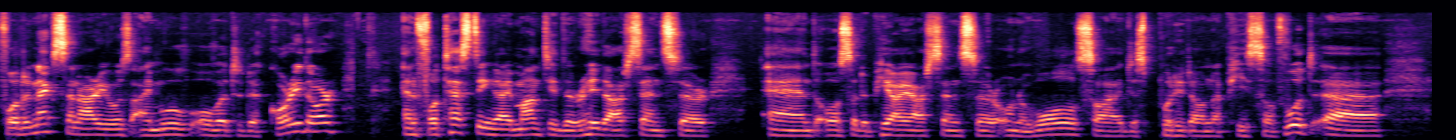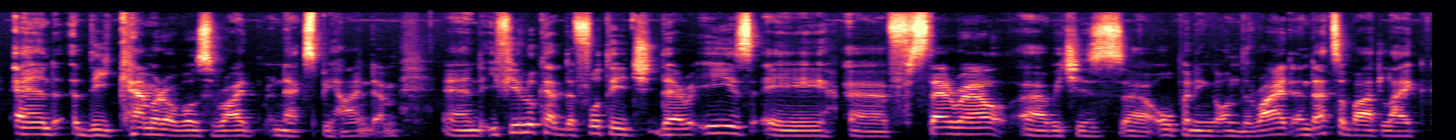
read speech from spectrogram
For the next scenarios, I move over to the corridor, and for testing, I mounted the radar sensor and also the PIR sensor on a wall. So I just put it on a piece of wood. Uh, and the camera was right next behind them. And if you look at the footage, there is a, stairwell uh, which is uh, opening on the right, and that's about like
